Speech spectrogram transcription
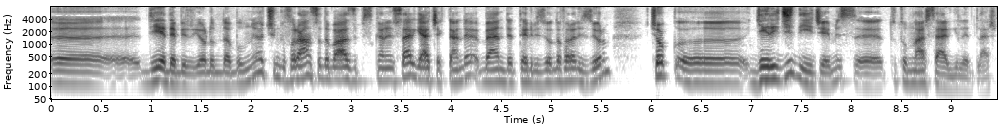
e, diye de bir yorumda bulunuyor. Çünkü Fransa'da bazı psikanalistler gerçekten de ben de televizyonda falan izliyorum. Çok e, gerici diyeceğimiz e, tutumlar sergilediler.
